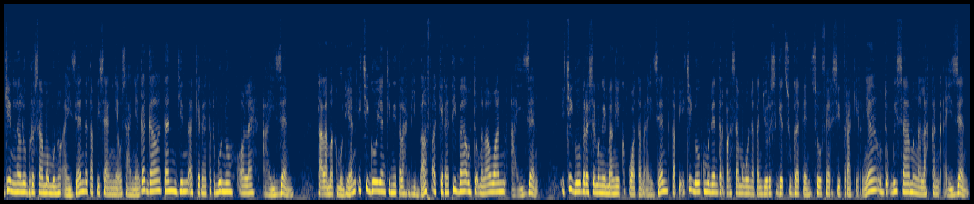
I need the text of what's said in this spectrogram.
Gin lalu berusaha membunuh Aizen tetapi sayangnya usahanya gagal dan Gin akhirnya terbunuh oleh Aizen. Tak lama kemudian, Ichigo yang kini telah dibuff akhirnya tiba untuk melawan Aizen. Ichigo berhasil mengimbangi kekuatan Aizen, tetapi Ichigo kemudian terpaksa menggunakan jurus Getsuga Tensu versi terakhirnya untuk bisa mengalahkan Aizen.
